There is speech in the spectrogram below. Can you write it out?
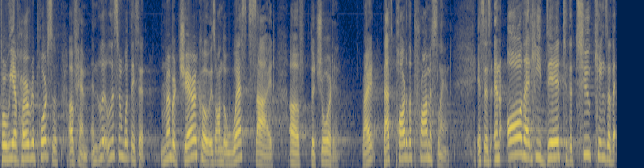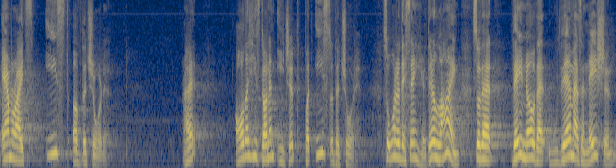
for we have heard reports of, of him. And li- listen what they said. Remember, Jericho is on the west side of the Jordan, right? That's part of the promised land. It says, And all that he did to the two kings of the Amorites east of the Jordan, right? All that he's done in Egypt, but east of the Jordan. So what are they saying here? They're lying so that they know that them as a nation,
